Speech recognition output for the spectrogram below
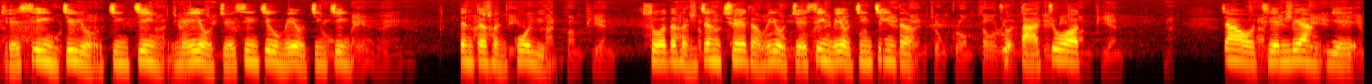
觉性就有精进，没有觉性就没有精进，真的很过瘾。说的很正确的，没有觉性没有精进的，就打坐到天亮也，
